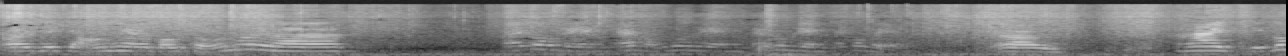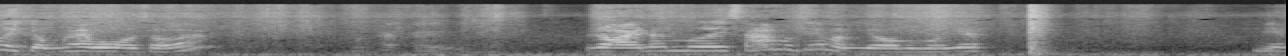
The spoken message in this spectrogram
Ờ chị chọn hai bộ sữa nó là Cái có đen, cái không có đen, cái có đen, cái có bẹo. ờ hai chỉ có bị trùng hai bộ màu sữa. Khác rồi 50 60 cái bằng nhồi mọi người nha. Nha.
